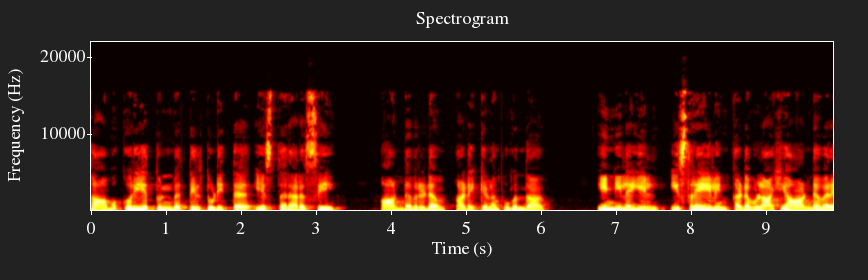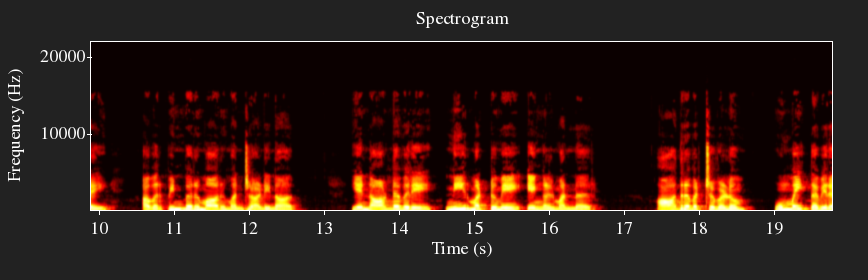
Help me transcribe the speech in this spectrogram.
சாவுக்குரிய துன்பத்தில் துடித்த எஸ்தர் அரசி ஆண்டவரிடம் அடைக்கலம் புகுந்தார். இந்நிலையில் இஸ்ரேலின் கடவுளாகிய ஆண்டவரை அவர் பின்வருமாறு மன்றாடினார். என் ஆண்டவரே நீர் மட்டுமே எங்கள் மன்னர். ஆதரவற்றவளும் உம்மை தவிர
